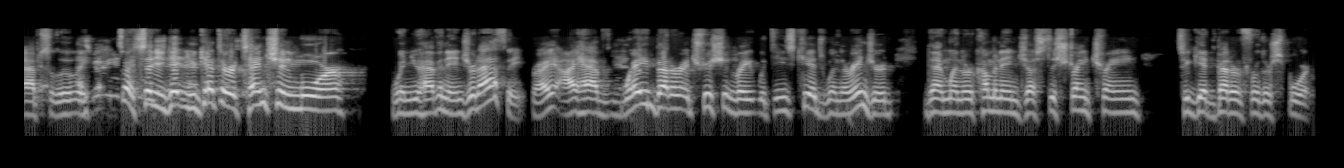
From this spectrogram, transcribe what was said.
Absolutely. So I said you get you get their attention more when you have an injured athlete, right? I have yeah. way better attrition rate with these kids when they're injured than when they're coming in just to strength train to get better for their sport.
